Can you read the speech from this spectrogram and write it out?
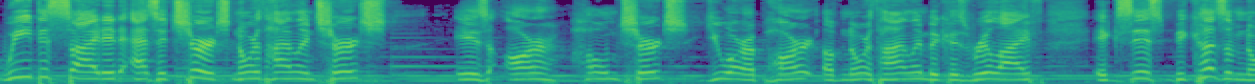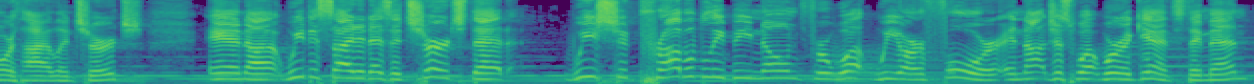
we decided as a church, North Highland Church is our home church. You are a part of North Highland because real life exists because of North Highland Church. And uh, we decided as a church that we should probably be known for what we are for and not just what we're against. Amen?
